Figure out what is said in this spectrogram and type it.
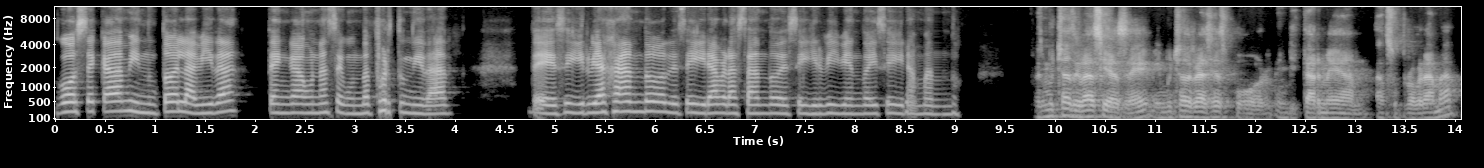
goce cada minuto de la vida tenga una segunda oportunidad de seguir viajando, de seguir abrazando, de seguir viviendo y seguir amando. Pues muchas gracias, ¿eh? y muchas gracias por invitarme a, su programa.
